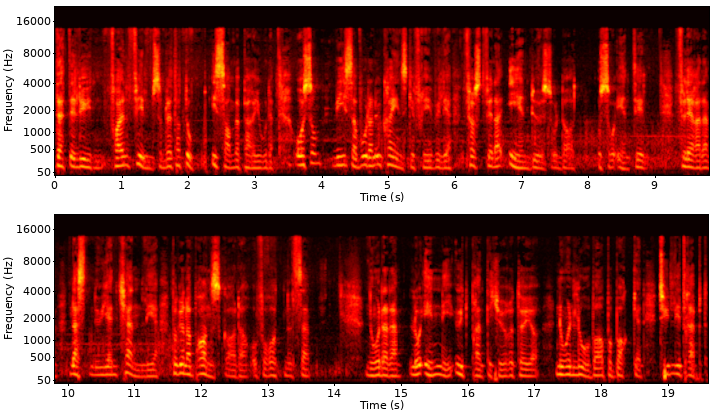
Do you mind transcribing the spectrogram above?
Dette er lyden fra en film som ble tatt opp i samme periode, og som viser hvordan ukrainske frivillige først finner én død soldat, og så en til. Flere av dem nesten ugjenkjennelige pga. brannskader og forråtnelse. Noen av dem lå inne i utbrente kjøretøyer, noen lå bare på bakken, tydelig drept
